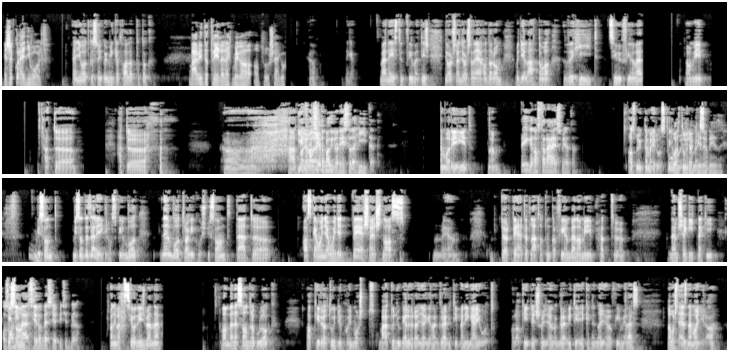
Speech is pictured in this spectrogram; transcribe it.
És akkor ennyi volt. Ennyi volt, köszönjük, hogy minket hallgattatok. Mármint a trélerek, meg a apróságok. Ja, igen. Már néztünk filmet is. Gyorsan-gyorsan elhadarom, hogy én láttam a The Heat című filmet, ami hát uh, hát uh, uh, hát Igen, nagyon azt el, hittem újra nézted a hítet. nem a régit, nem. De igen, aztán ráeszméltem. Az mondjuk nem egy rossz Hú, film. azt amennyire újra kéne nézni. Viszont, viszont ez elég rossz film volt. Nem volt tragikus viszont, tehát ö, azt kell mondjam, hogy egy teljesen snasz ilyen történetet láthatunk a filmben, ami hát nem segít neki. Az Viszont- animációról beszél picit Béla. Animáció nincs benne. Van benne Sandra Bullock, akiről tudjuk, hogy most már tudjuk előre, hogy igen, a Gravity-ben igen jót alakít, és hogy a Gravity egyébként egy nagyon jó filmje lesz. Na most ez nem annyira.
